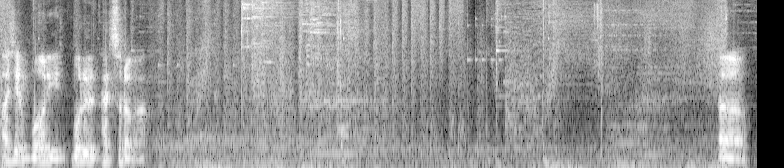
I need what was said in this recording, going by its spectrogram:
다시 머리 머리를 다시 들어가. 어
